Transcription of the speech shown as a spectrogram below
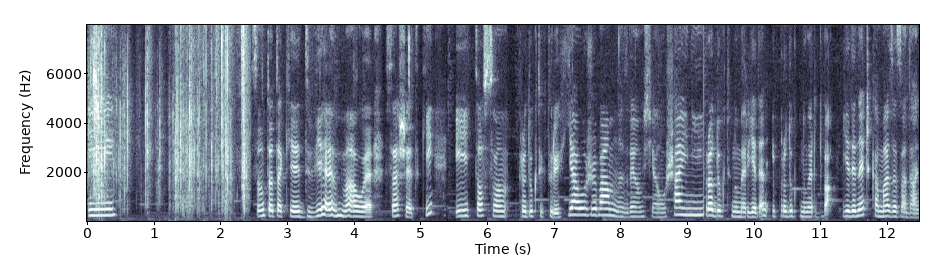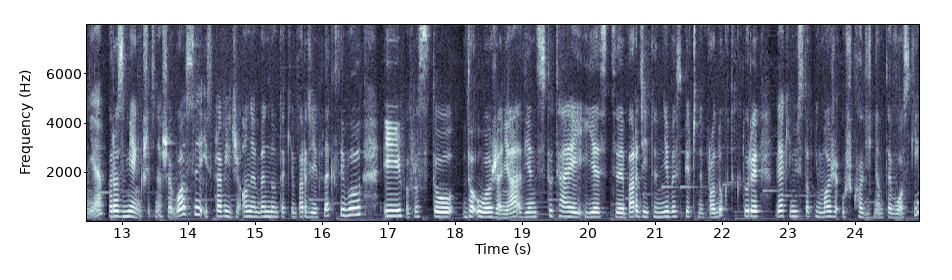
i są to takie dwie małe saszetki i to są produkty, których ja używam. Nazywają się Shiny, produkt numer jeden i produkt numer dwa. Jedyneczka ma za zadanie rozmiększyć nasze włosy i sprawić, że one będą takie bardziej flexible i po prostu do ułożenia, więc tutaj jest bardziej ten niebezpieczny produkt, który w jakimś stopniu może uszkodzić nam te włoski.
